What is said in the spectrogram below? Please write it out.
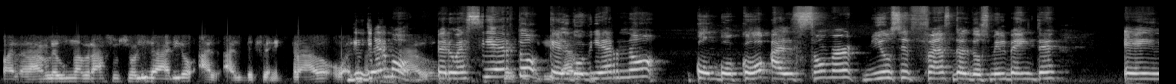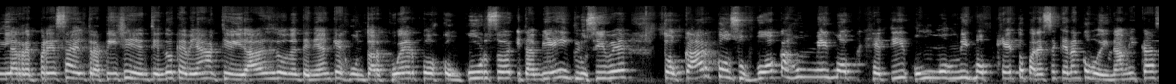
para darle un abrazo solidario al, al defenestrado o al Guillermo, pero es cierto que el gobierno convocó al Summer Music Fest del 2020 en la represa del Trapiche y entiendo que habían actividades donde tenían que juntar cuerpos, concursos y también inclusive tocar con sus bocas un mismo objetivo, un, mismo objeto, parece que eran como dinámicas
